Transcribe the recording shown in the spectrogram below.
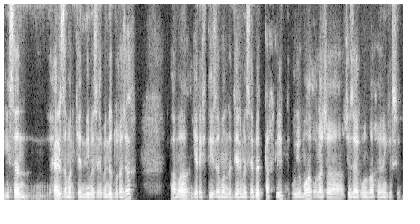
insan her zaman kendi mezhebinde duracak ama gerektiği zaman da diğer mezhebe taklit, uyuma olacak. Cezakumullah hayran kesin.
